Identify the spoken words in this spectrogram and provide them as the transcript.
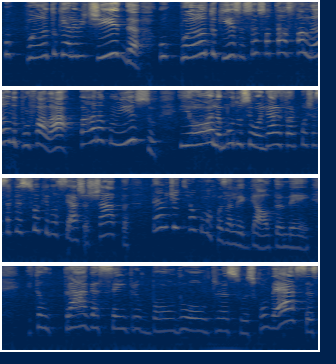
o quanto que ela é metida, o quanto que isso, você só está falando por falar. Para com isso. E olha, muda o seu olhar e fala, poxa, essa pessoa que você acha chata, deve te ter alguma coisa legal também. Então, traga sempre o bom do outro nas suas conversas.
